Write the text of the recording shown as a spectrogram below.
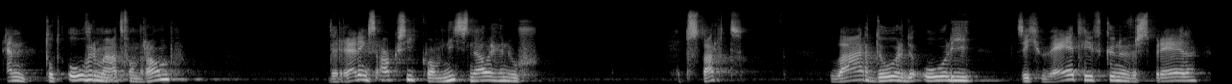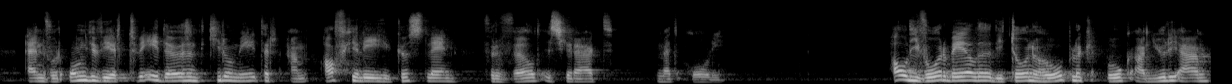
En tot overmaat van ramp, de reddingsactie kwam niet snel genoeg op start, waardoor de olie zich wijd heeft kunnen verspreiden en voor ongeveer 2000 kilometer aan afgelegen kustlijn vervuild is geraakt met olie. Al die voorbeelden die tonen hopelijk ook aan jullie aan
